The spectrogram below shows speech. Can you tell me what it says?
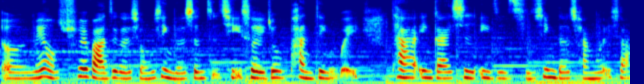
呃没有缺乏这个雄性的生殖器，所以就判定为它应该是一只雌性的长尾鲨。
